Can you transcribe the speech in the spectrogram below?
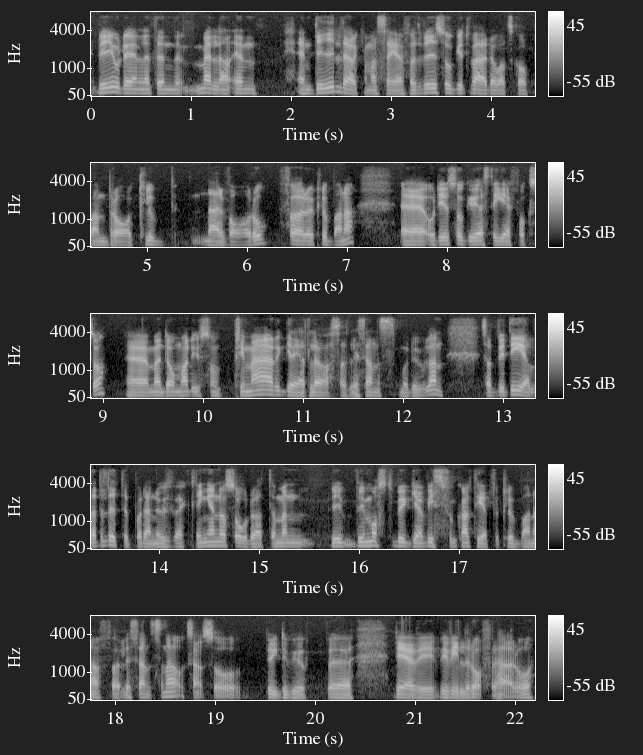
vi gjorde en liten mellan, en, en deal där kan man säga för att vi såg ett värde av att skapa en bra klubbnärvaro för klubbarna. Eh, och det såg ju SDGF också. Eh, men de hade ju som primär grej att lösa licensmodulen. Så att vi delade lite på den utvecklingen och såg då att ja, men, vi, vi måste bygga viss funktionalitet för klubbarna för licenserna och sen så byggde vi upp eh, det vi, vi ville då för det här. Och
